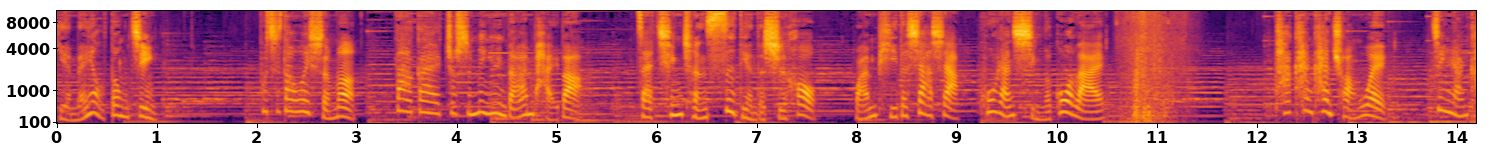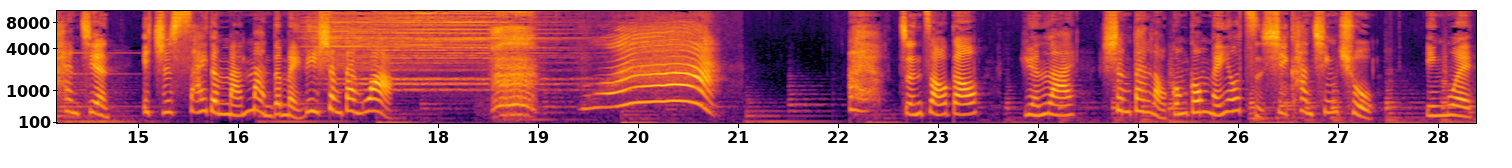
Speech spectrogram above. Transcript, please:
也没有动静。不知道为什么，大概就是命运的安排吧。在清晨四点的时候，顽皮的夏夏忽然醒了过来。他看看床尾，竟然看见一只塞得满满的美丽圣诞袜。哇！哎呀，真糟糕！原来。圣诞老公公没有仔细看清楚，因为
